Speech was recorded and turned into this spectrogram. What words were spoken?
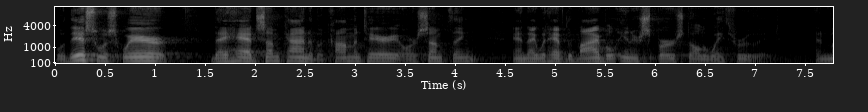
Well, this was where they had some kind of a commentary or something, and they would have the Bible interspersed all the way through it. And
